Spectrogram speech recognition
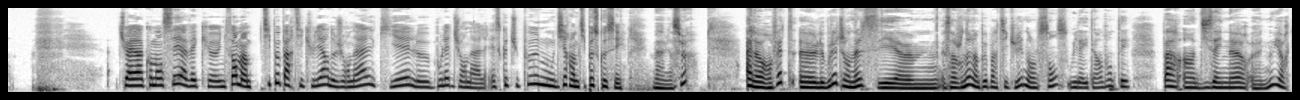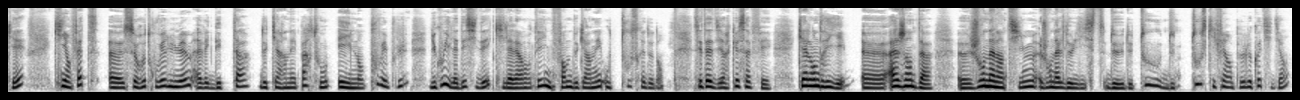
Tu as commencé avec euh, une forme un petit peu particulière de journal qui est le bullet journal. Est-ce que tu peux nous dire un petit peu ce que c'est? Bah, bien sûr. Alors, en fait, euh, le bullet journal, c'est euh, c'est un journal un peu particulier dans le sens où il a été inventé par un designer euh, new-yorkais qui, en fait, se retrouvait lui-même avec des tas de carnets partout et il n'en pouvait plus. Du coup, il a décidé qu'il allait inventer une forme de carnet où tout serait dedans. C'est-à-dire que ça fait calendrier, agenda, journal intime, journal de liste, de tout, de tout ce qui fait un peu le quotidien.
